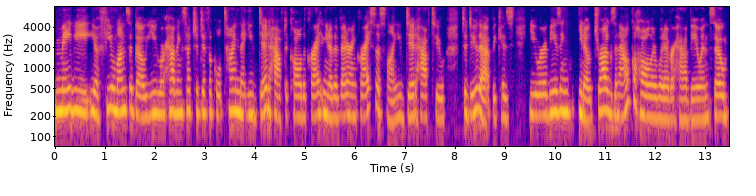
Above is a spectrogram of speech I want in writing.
maybe you know, a few months ago you were having such a difficult time that you did have to call the you know, the veteran crisis line. You did have to to do that because you were abusing, you know, drugs and alcohol or whatever have you. And so,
